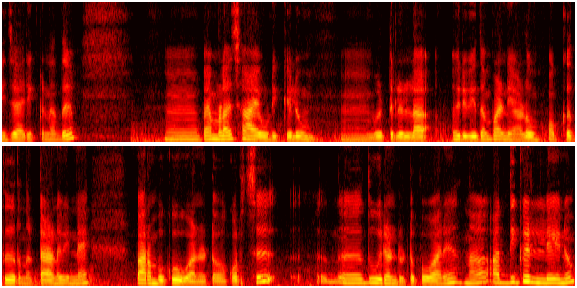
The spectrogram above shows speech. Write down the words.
വിചാരിക്കണത്. അപ്പം നമ്മളെ ചായ കുടിക്കലും വീട്ടിലുള്ള ഒരുവിധം പണികളും ഒക്കെ തീർന്നിട്ടാണ് പിന്നെ പറമ്പ് പോവാണ് കേട്ടോ കുറച്ച് ദൂരം ഉണ്ട് കേട്ടോ പോവാൻ എന്നാൽ അധികം ഇല്ലേനും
